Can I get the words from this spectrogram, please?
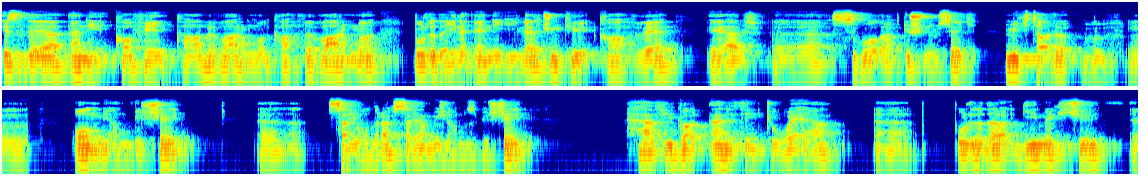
Is there any coffee? Kahve var mı? Kahve var mı? Burada da yine any ile çünkü kahve eğer e, sıvı olarak düşünürsek miktarı e, olmayan bir şey. E, sayı olarak sayamayacağımız bir şey. Have you got anything to wear? E, burada da giymek için e,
